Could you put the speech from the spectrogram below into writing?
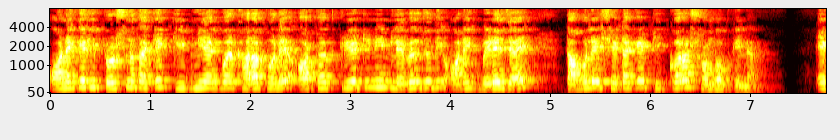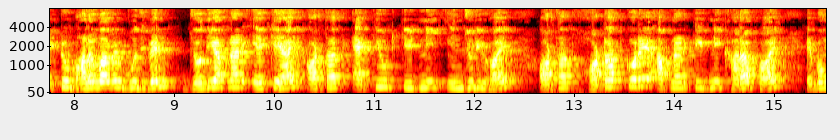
অনেকেরই প্রশ্ন থাকে, কিডনি একবার খারাপ হলে অর্থাৎ ক্রিয়েটিনিন লেভেল যদি অনেক বেড়ে যায়, তাহলে সেটাকে ঠিক করা সম্ভব কিনা? একটু ভালোভাবে বুঝবেন, যদি আপনার একে আই অর্থাৎ অ্যাকিউট কিডনি ইঞ্জুরি হয় অর্থাৎ হঠাৎ করে আপনার কিডনি খারাপ হয় এবং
